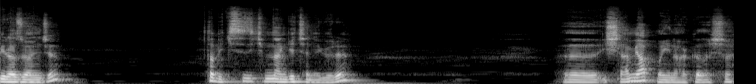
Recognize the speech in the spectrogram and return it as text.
biraz önce. Tabii ki siz içimden geçene göre e, işlem yapmayın arkadaşlar.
